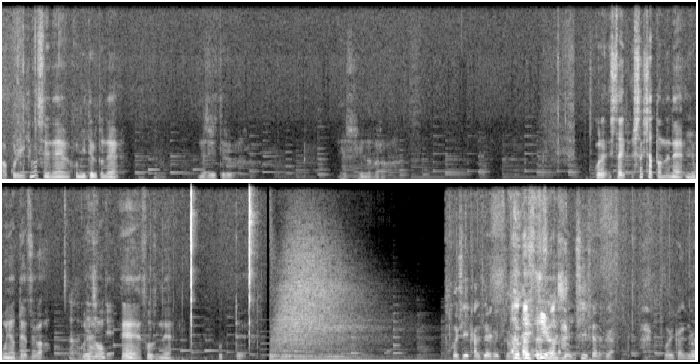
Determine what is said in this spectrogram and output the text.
あこれいきますよね。これ見てるとね。ねじれてる。ねじれながらこれ下下来ちゃったんでね、うん。横にあったやつが。あこれのええそうですね。取って。欲しい感じだよいつも。欲しい欲しい。小さいやつが。こういう感じが。イ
